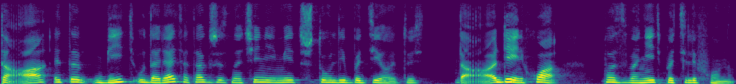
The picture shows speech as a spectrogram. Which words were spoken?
Та – это бить, ударять, а также значение имеет что-либо делать. То есть та деньхуа – позвонить по телефону.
